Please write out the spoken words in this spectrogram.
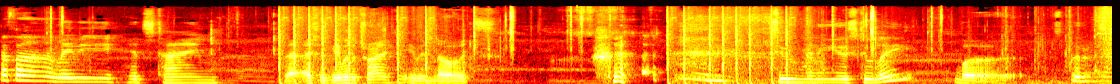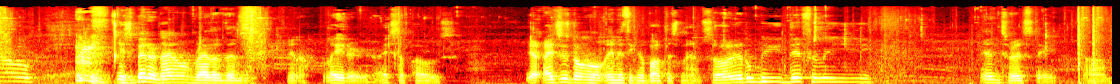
I thought maybe it's time that I should give it a try, even though it's too many years too late. But it's better now. it's better now rather than you know later, I suppose. Yeah, I just don't know anything about this map, so it'll be definitely interesting. Um,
